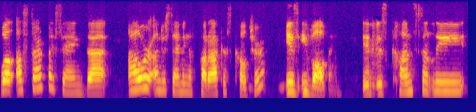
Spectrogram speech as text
Well, I'll start by saying that our understanding of Paracas culture is evolving. It is constantly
